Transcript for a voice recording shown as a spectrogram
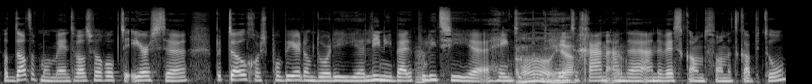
Dat dat het moment was waarop de eerste betogers probeerden om door die linie bij de politie heen, te, Oh, heen te gaan aan, de, aan de westkant van het Capitool.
